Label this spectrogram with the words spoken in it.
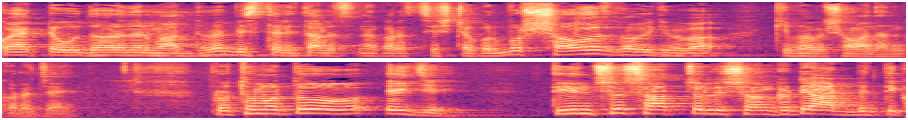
কয়েকটা উদাহরণের মাধ্যমে বিস্তারিত আলোচনা করার চেষ্টা করব, সহজভাবে কীভাবে কীভাবে সমাধান করা যায়। প্রথমত এই যে তিনশো সাতচল্লিশ সংখ্যাটি আট ভিত্তিক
